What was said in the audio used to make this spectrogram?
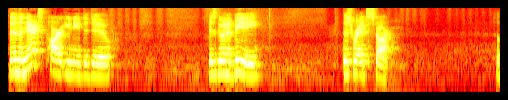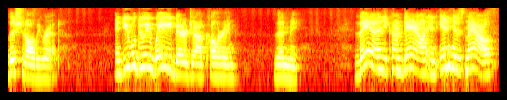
Then the next part you need to do is going to be this red star. So this should all be red. And you will do a way better job coloring than me. Then you come down and in his mouth,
